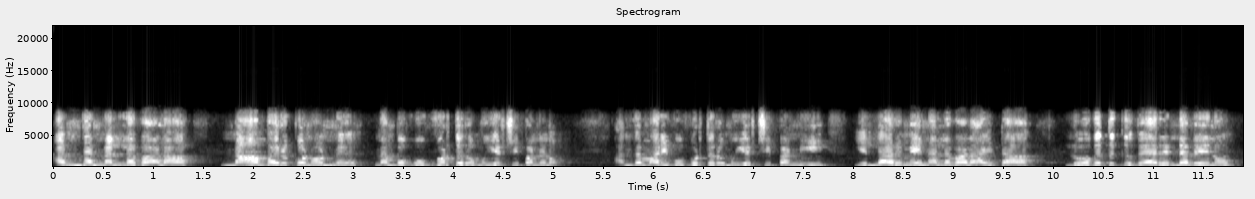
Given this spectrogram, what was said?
அந்த நல்லவாளா நாம் இருக்கணும்னு நம்ம ஒவ்வொருத்தரும் முயற்சி பண்ணணும். அந்த மாதிரி ஒவ்வொருத்தரும் முயற்சி பண்ணி எல்லாருமே நல்லவாளா ஆயிட்டா லோகத்துக்கு வேற என்ன வேணும்?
